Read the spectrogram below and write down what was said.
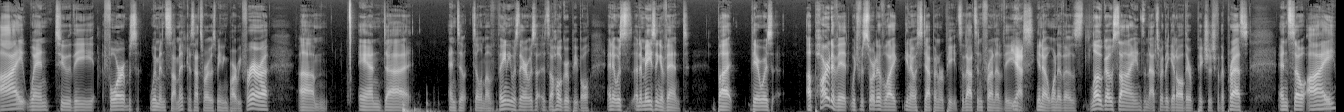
I went to the Forbes Women's Summit because that's where I was meeting Barbie Ferreira, um, and uh, and D- Dylan Mulvaney was there. It was a, it's a whole group of people, and it was an amazing event. But there was a part of it which was sort of like you know a step and repeat. So that's in front of the Yes. you know one of those logo signs, and that's where they get all their pictures for the press. And so I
